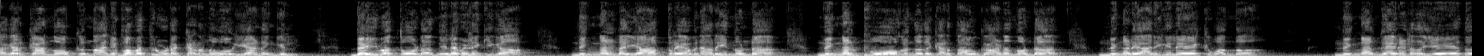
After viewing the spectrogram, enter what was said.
തകർക്കാൻ നോക്കുന്ന അനുഭവത്തിലൂടെ കടന്നു പോവുകയാണെങ്കിൽ ദൈവത്തോട് നിലവിളിക്കുക. നിങ്ങളുടെ യാത്ര അവൻ അറിയുന്നുണ്ട്. നിങ്ങൾ പോകുന്നത് കർത്താവ് കാണുന്നുണ്ട്. നിങ്ങളുടെ അരികിലേക്ക് വന്ന് നിങ്ങൾ നേരിടുന്ന ഏത്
